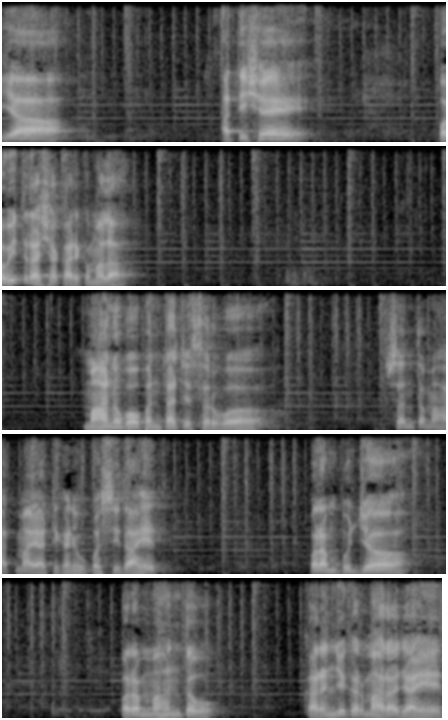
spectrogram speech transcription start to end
या अतिशय पवित्र अशा कार्यक्रमाला महानुभाव पंथाचे सर्व संत महात्मा या ठिकाणी उपस्थित आहेत. परमपूज्य परम महंत कारंजेकर महाराज आहेत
